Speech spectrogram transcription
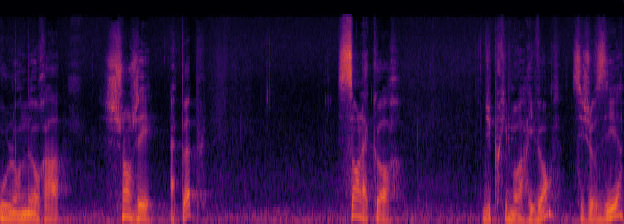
où l'on aura changé un peuple sans l'accord du primo arrivant, si j'ose dire.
